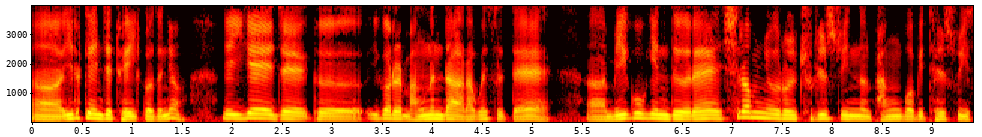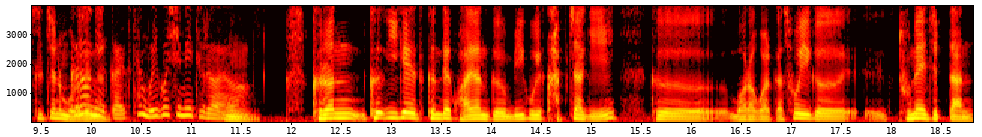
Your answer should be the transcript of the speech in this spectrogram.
어, 이렇게 이제 돼 있거든요. 이게 이제 그 이거를 막는다라고 했을 때 아, 미국인들의 실업률을 줄일 수 있는 방법이 될 수 있을지는 모르겠네요. 그러니까 참 의구심이 들어요. 음, 그런 그 이게 근데 과연 그 미국이 갑자기 그 뭐라고 할까 소위 그 두뇌 집단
